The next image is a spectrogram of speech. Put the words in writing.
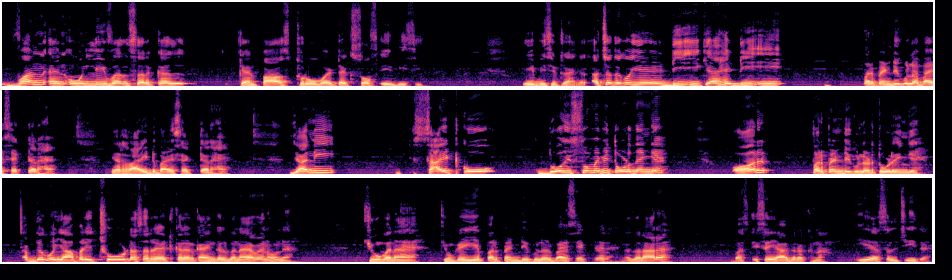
One and only one circle can pass through vertex of A B C A B C triangle अच्छा देखो ये डी ई क्या है? डी ई परपेंडिकुलर बाइसेक्टर है। या राइट बाइसेक्टर है। यानी साइट को दो हिस्सों में भी तोड़ देंगे और परपेंडिकुलर तोड़ेंगे। अब देखो, यहाँ पर ये छोटा सा रेड कलर का एंगल बनाया हुआ इन्होंने। क्यों बनाया है? क्योंकि ये परपेंडिकुलर बाइसेक्टर है। नज़र आ रहा है? बस इसे याद रखना, ये असल चीज़ है।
